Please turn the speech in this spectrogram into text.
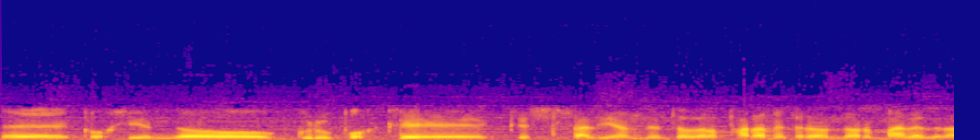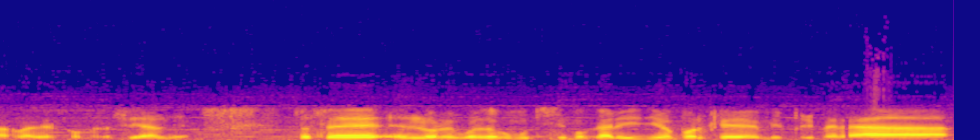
eh, cogiendo grupos que, que salían dentro de los parámetros normales de las radios comerciales. Entonces eh, lo recuerdo con muchísimo cariño porque mi primera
